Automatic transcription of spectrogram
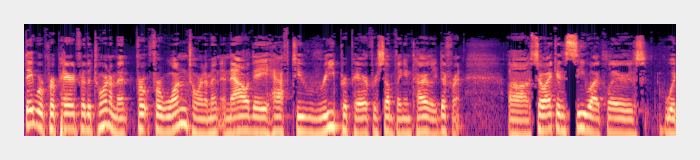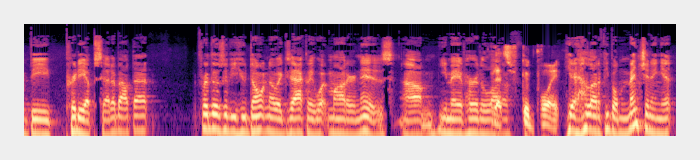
they were prepared for the tournament for, for one tournament, and now they have to re-prepare for something entirely different. Uh, so I can see why players would be pretty upset about that. For those of you who don't know exactly what modern is, um, you may have heard a lot that's of a good point. yeah, a lot of people mentioning it.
